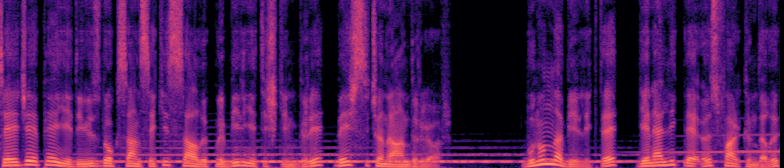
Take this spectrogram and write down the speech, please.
SCP-798 sağlıklı bir yetişkin gri, 5 sıçanı andırıyor. Bununla birlikte, genellikle öz farkındalık,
